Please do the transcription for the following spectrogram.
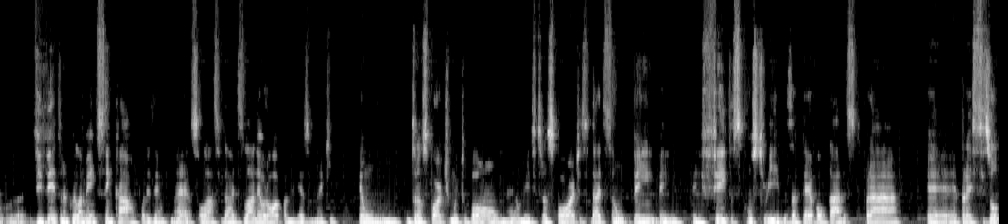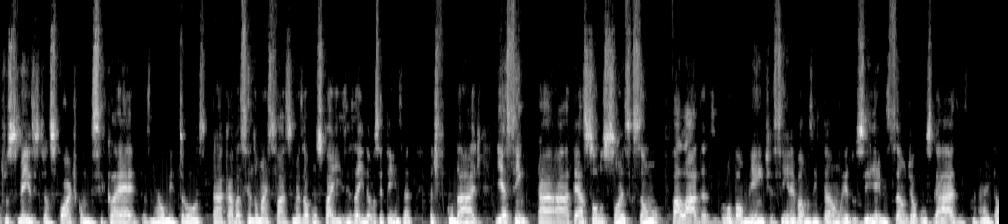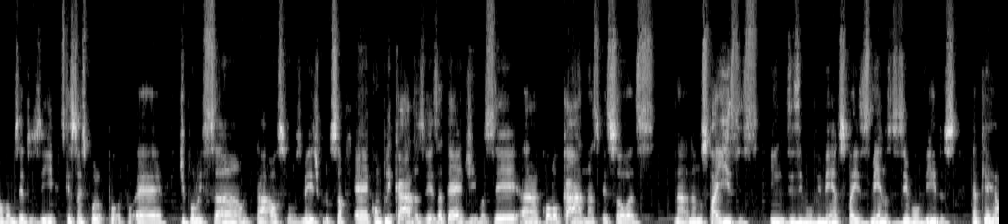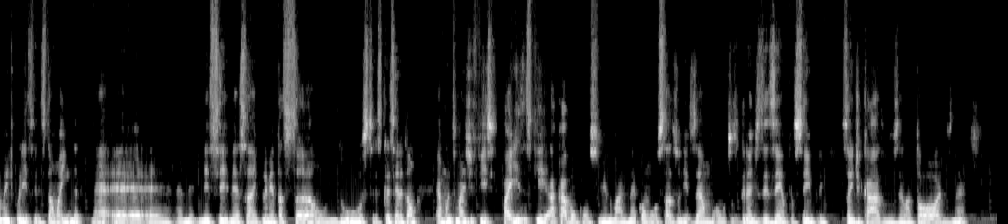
viver tranquilamente sem carro, por exemplo, né? São lá cidades lá na Europa mesmo, né, que tem um, um, um, transporte muito bom, né? um meio de transporte, as cidades são bem, bem, bem feitas, construídas, até voltadas para é, para esses outros meios de transporte, como bicicletas, né, ou metrôs, acaba sendo mais fácil. Mas alguns países ainda você tem essa, essa dificuldade. E assim, a, a, até as soluções que são faladas globalmente, assim, né, vamos então reduzir a emissão de alguns gases, né, então vamos reduzir as questões por, por, é, de poluição e tal, os, os, meios de produção. É complicado, às vezes, até de você uh, colocar nas pessoas, na, na, nos países em desenvolvimento, os países menos desenvolvidos, é porque é realmente por isso, eles estão ainda né, é, é, é, nesse, nessa implementação, indústrias crescendo, então é muito mais difícil. Países que acabam consumindo mais, né, como os Estados Unidos é um, um dos grandes exemplos, sempre são indicados nos relatórios, né,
